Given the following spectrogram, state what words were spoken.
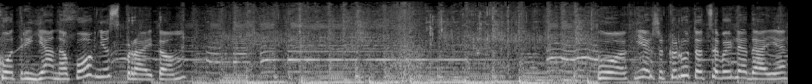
котрі я наповню спрайтом. Ох, як же круто це виглядає.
